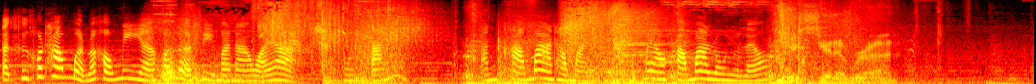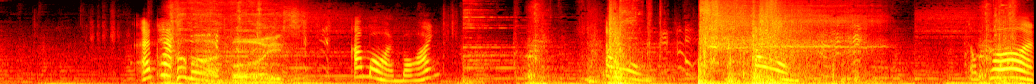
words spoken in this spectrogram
แต่คือเขาทำเหมือนว่าเขามีอะเขาเหลือสี่มานาไว้อะโดนตัน ตันคาม่าทำไม ไม่เอาคาม่าลงอยู่แล้ว You should have run. แอตแทก Come on, boys. ก็หมอนบอยตูมตูมจบเทิร์น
